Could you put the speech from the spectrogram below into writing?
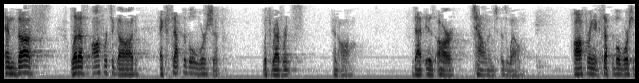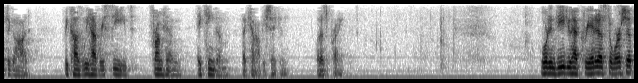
and thus let us offer to God acceptable worship with reverence and awe." That is our challenge as well. Offering acceptable worship to God because we have received from Him a kingdom that cannot be shaken. Let us pray. Lord, indeed, you have created us to worship,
